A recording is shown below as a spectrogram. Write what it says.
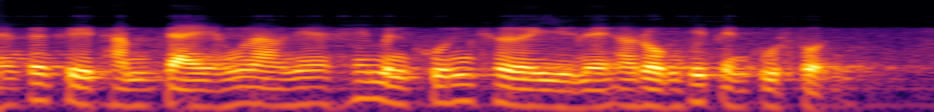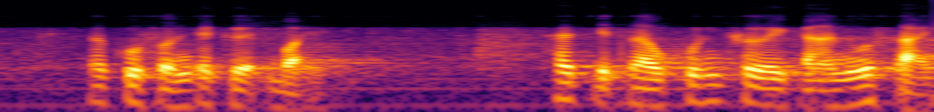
นะก็คือทำใจของเราเนี่ย ให้มันคุ้นเคยอยู่ในอารมณ์ที่เป็นกุศล แล้วกุศลจะเกิดบ่อย ถ้าจิตเราคุ้นเคยกับอนุสัย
